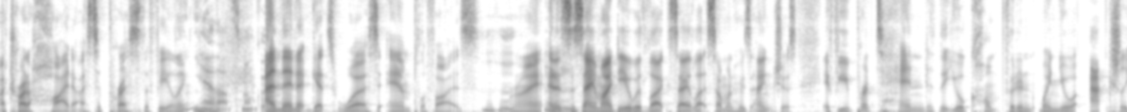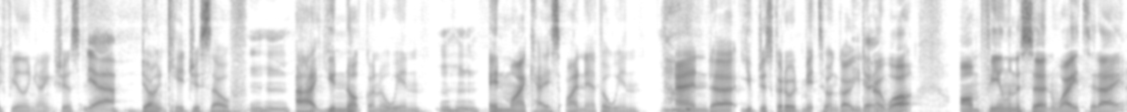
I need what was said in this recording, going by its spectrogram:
I try to hide it. I suppress the feeling, Yeah, that's not good. and then it gets worse. It amplifies. Mhm. right? And it's the Mhm. same idea with like say like someone who's anxious. If you pretend that you're confident when you're actually feeling anxious, Yeah. don't kid yourself. Mm-hmm. Uh, you're not gonna win. Mm-hmm. In my case, I never win, and uh, you've just got to admit to it and go. You You, do. know what? I'm feeling a certain way today.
